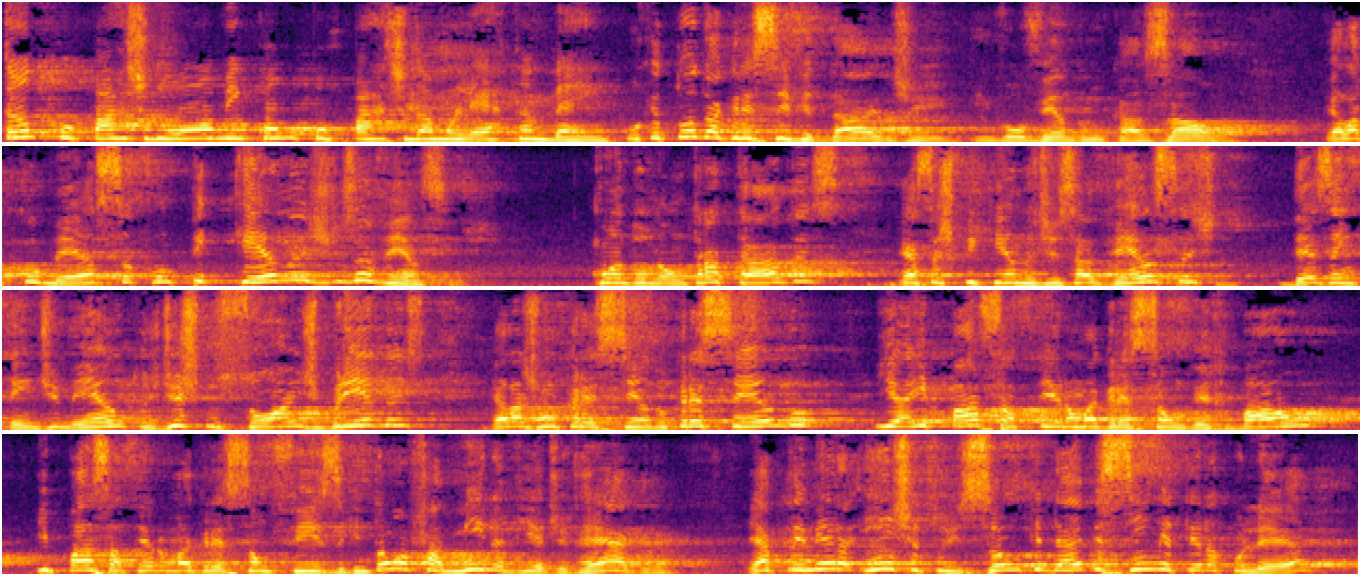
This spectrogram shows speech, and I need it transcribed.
tanto por parte do homem como por parte da mulher também. Porque toda agressividade envolvendo um casal, ela começa com pequenas desavenças. Quando não tratadas, essas pequenas desavenças, desentendimentos, discussões, brigas, elas vão crescendo, crescendo, e aí passa a ter uma agressão verbal e passa a ter uma agressão física. Então a família, via de regra, é a primeira instituição que deve sim meter a colher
